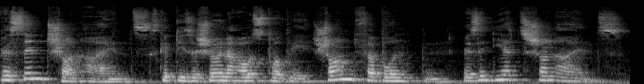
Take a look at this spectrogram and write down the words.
Wir sind schon eins. Es gibt diese schöne Ausdruck wie schon verbunden. Wir sind jetzt schon eins.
